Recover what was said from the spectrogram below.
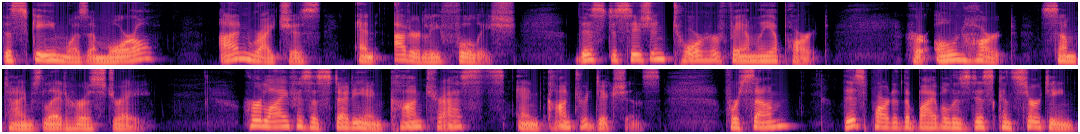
The scheme was immoral, unrighteous, and utterly foolish. This decision tore her family apart. Her own heart sometimes led her astray. Her life is a study in contrasts and contradictions. For some, this part of the Bible is disconcerting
